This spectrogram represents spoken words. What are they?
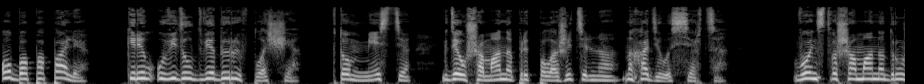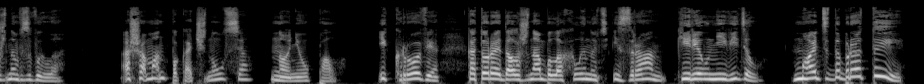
Оба попали. Кирилл увидел две дыры в плаще. В том месте, где у шамана, предположительно, находилось сердце. Воинство шамана дружно взвыло а шаман покачнулся, но не упал. И крови, которая должна была хлынуть из ран, Кирилл не видел. «Мать доброты!»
